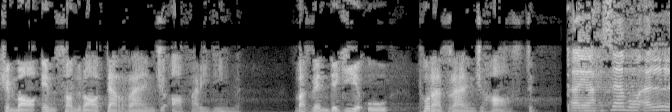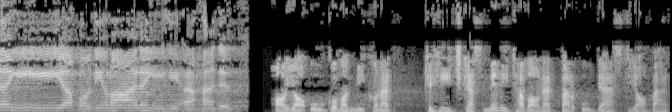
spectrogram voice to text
که ما انسان را در رنج آفریدیم و زندگی او پر از رنج هاست. ایحسب ان لن یقدر علیه احد آیا او گمان می کند که هیچ کس نمی تواند بر او دست یابد؟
